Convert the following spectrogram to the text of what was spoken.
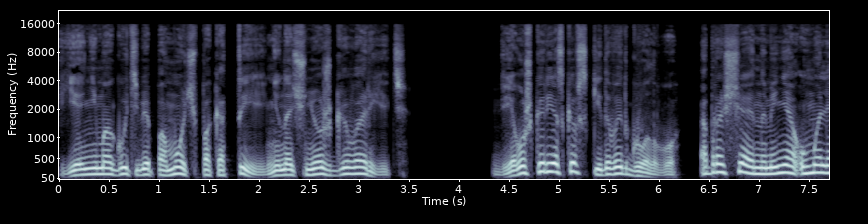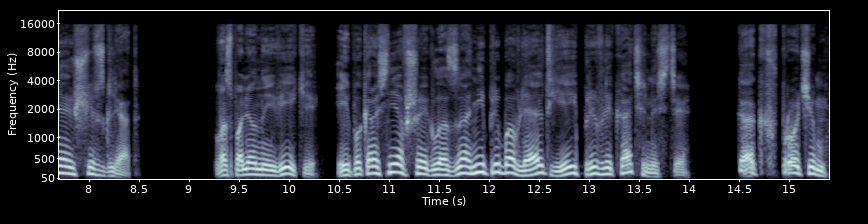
Я не могу тебе помочь, пока ты не начнешь говорить. Девушка резко вскидывает голову, обращая на меня умоляющий взгляд. Воспаленные веки и покрасневшие глаза не прибавляют ей привлекательности, как, впрочем,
